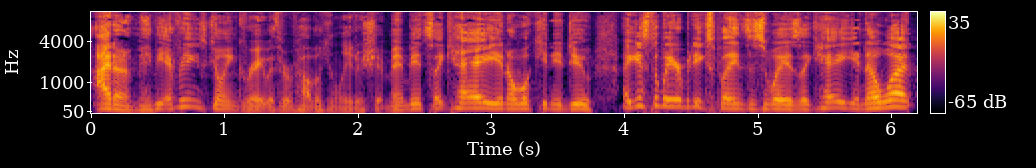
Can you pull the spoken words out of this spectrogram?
I don't know, maybe everything's going great with Republican leadership. Maybe it's like, hey, you know, what can you do? I guess the way everybody explains this away is like, hey, you know what?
